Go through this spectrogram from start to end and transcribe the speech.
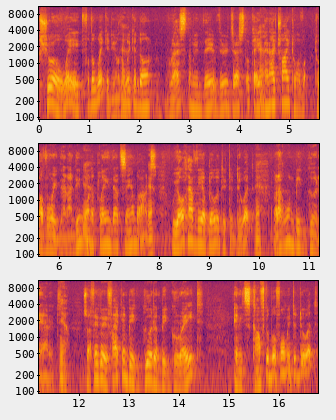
sure await for the wicked. You know, the Yeah. wicked don't rest. I mean, they're, they're just, okay. Yeah. And I try to, avo- to avoid that. I didn't Yeah. want to play in that sandbox. Yeah. We all have the ability to do it, Yeah. but I wouldn't be good at it. Yeah. So I figure if I can be good and be great, and it's comfortable for me to do it,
